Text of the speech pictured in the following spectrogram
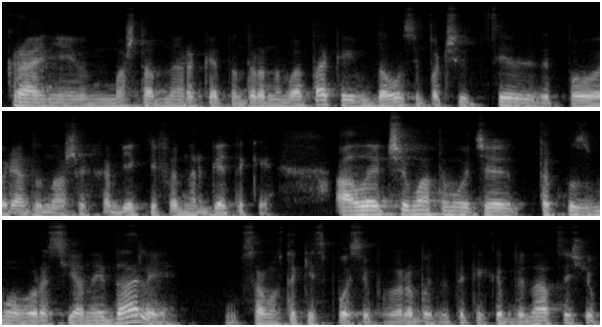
крайньої масштабної ракетно-дронової атаки їм вдалося поцілити по ряду наших об'єктів енергетики. Але чи матимуть е, таку змогу росіяни і далі? Саме в такий спосіб робити такі комбінації, щоб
